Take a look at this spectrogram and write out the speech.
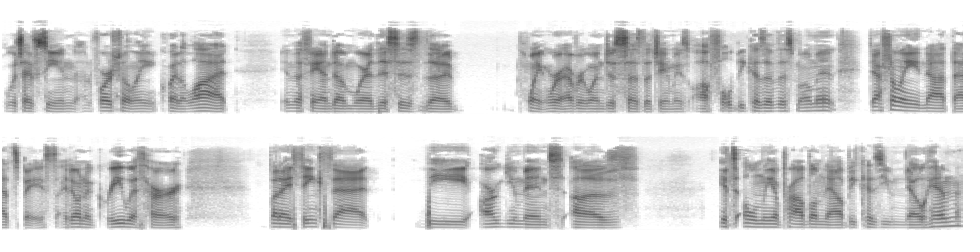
which I've seen unfortunately quite a lot in the fandom where this is the point where everyone just says that Janeway's awful because of this moment. Definitely not that space. I don't agree with her, but I think that the argument of it's only a problem now because you know him.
